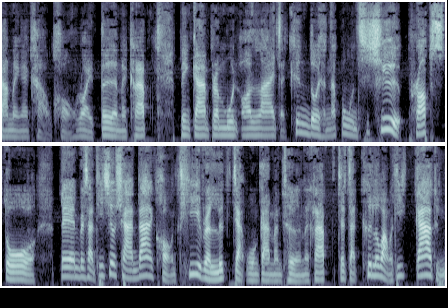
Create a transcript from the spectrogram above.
ตามรายงานข่าวของรอยเตอร์นะครับ เป็นการประมูลออนไลน์จัดขึ้นโดยสำนักประมูลที่ชื่อ Prop Store เป็นบริษัทที่เชี่ยวชาญด้านของที่ระลึกจากวงการบันเทิงนะครับ จะจัดขึ้นระหว่างวันที่ 9 ถึง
